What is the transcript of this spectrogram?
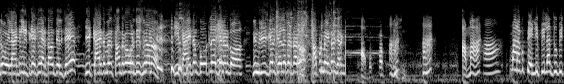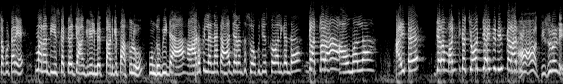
నువ్వు ఇలాంటి లిటికేషన్ పెడతావని తెలిసే ఈ కాగితం మీద సంతకం కూడా తీసుకున్నాను. ఈ కాగితం కోర్టులో వేసాను అనుకో నిన్ను తీసుకెళ్ళి జైల్లో పెడతారు. అప్పుడు మిగతా జరగ అమ్మా మనకు పెళ్ళి పిల్లని చూపించకుండానే మనం తీసుకొచ్చిన జాంగిరీలు మెత్తాడికి పత్తులు ఉండు బిడ్డ ఆడపిల్లన్నాక జరంత సోకు చేసుకోవాలి కదా? గట్లరా? అవు మళ్ళా. అయితే జర మంచిగా చోట్ చేయించి తీసుకురా. తీసుకురండి.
